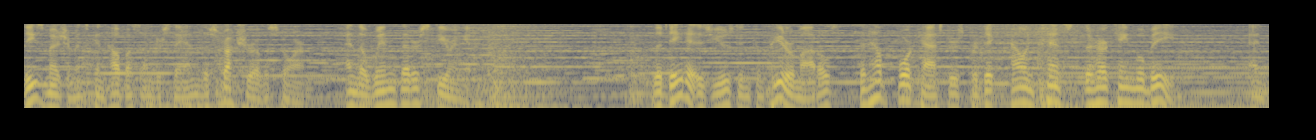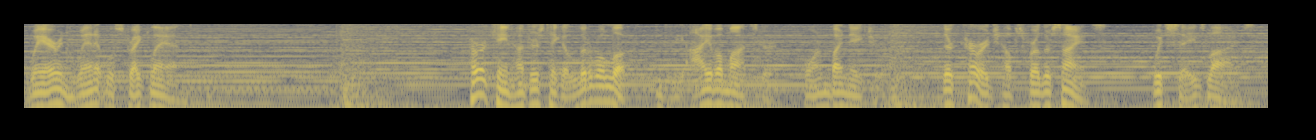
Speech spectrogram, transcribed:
These measurements can help us understand the structure of a storm and the winds that are steering it. The data is used in computer models that help forecasters predict how intense the hurricane will be and where and when it will strike land. Hurricane hunters take a literal look into the eye of a monster formed by nature. Their courage helps further science, which saves lives.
